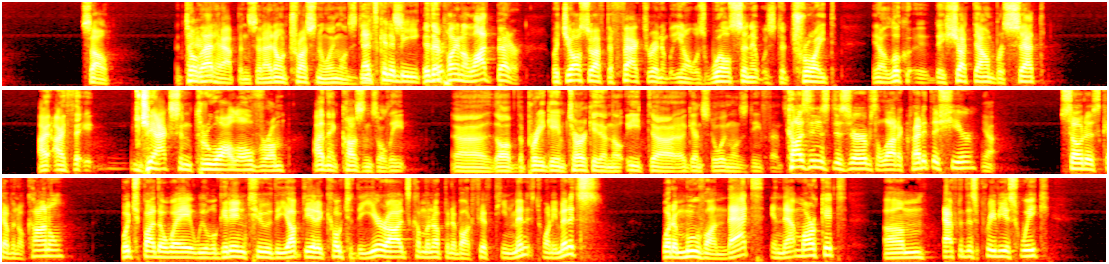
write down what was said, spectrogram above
So until that happens, and I don't trust New England's defense. That's gonna be They're Kurt- playing a lot better, but you also have to factor in. You know, it was Wilson, it was Detroit. You know, look, they shut down Brissett. I, I think Jackson threw all over him. I think Cousins will eat. Uh, they'll have the pregame turkey, then they'll eat uh, against New England's defense. Cousins deserves a lot of credit this year. Yeah. So does Kevin O'Connell, which, by the way, we will get into the updated Coach of the Year odds coming up in about 15 minutes, 20 minutes. What a move on that in that market um, after this previous week.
